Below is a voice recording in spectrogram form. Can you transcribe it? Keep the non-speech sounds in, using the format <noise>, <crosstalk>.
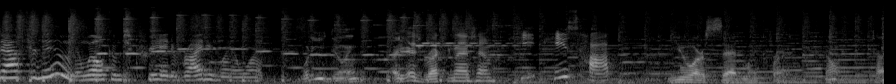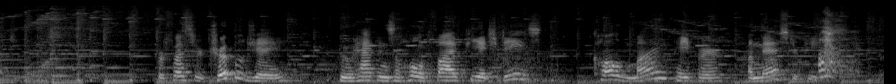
Good afternoon and welcome to Creative Writing 101. What are you doing? Are you guys recognize him? He, he's hot. You are said, my friend. Don't touch me. Professor Triple J, who happens to hold five PhDs, called my paper a masterpiece. <laughs>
